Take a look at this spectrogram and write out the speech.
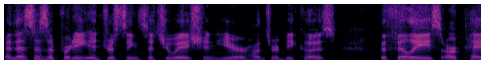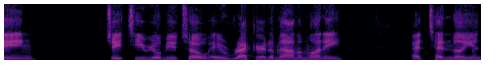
And this is a pretty interesting situation here, Hunter, because the Phillies are paying JT Realmuto a record amount of money at $10 million,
